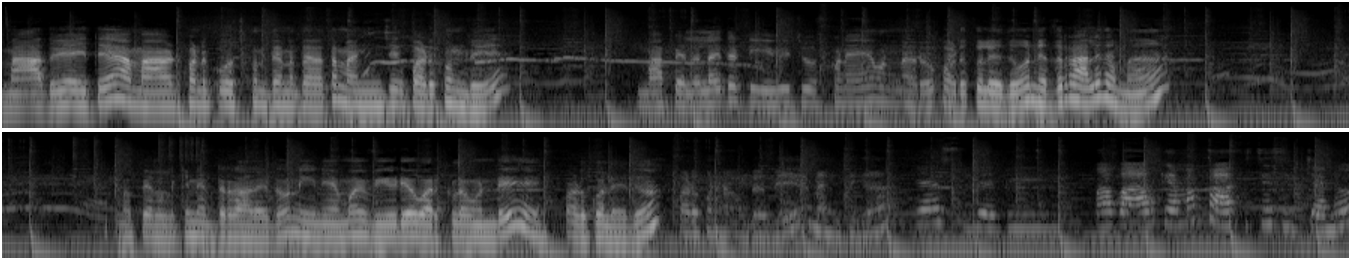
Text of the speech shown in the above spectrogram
మాధవి అయితే ఆ మామిడి పండు కోసుకుని తిన్న తర్వాత మంచిగా పడుకుంది. మా పిల్లలు అయితే టీవీ చూసుకునే ఉన్నారు. పడుకోలేదు. నిద్ర రాలేదమ్మా? మా పిల్లలకి నిద్ర రాలేదు. నేనేమో వీడియో వర్క్లో ఉండి పడుకోలేదు. పడుకున్నావు బేబీ. మంచిగా. మా బావకేమో కాఫీ చేసి ఇచ్చాను.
